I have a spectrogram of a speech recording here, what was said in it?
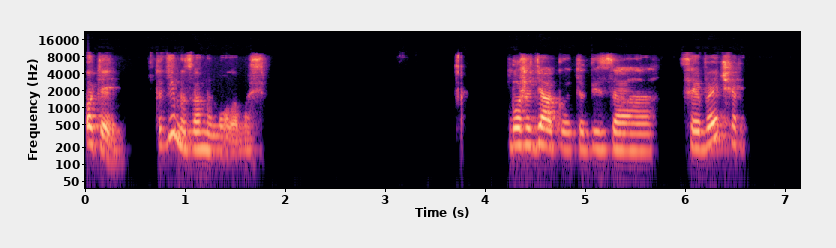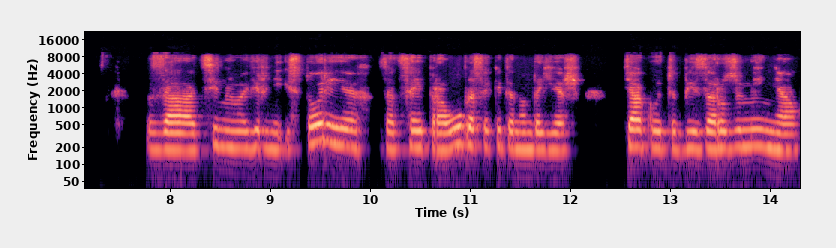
Окей, тоді ми з вами молимось. Боже, дякую тобі за цей вечір, за ці неймовірні історії, за цей прообраз, який ти нам даєш. Дякую тобі за розуміння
